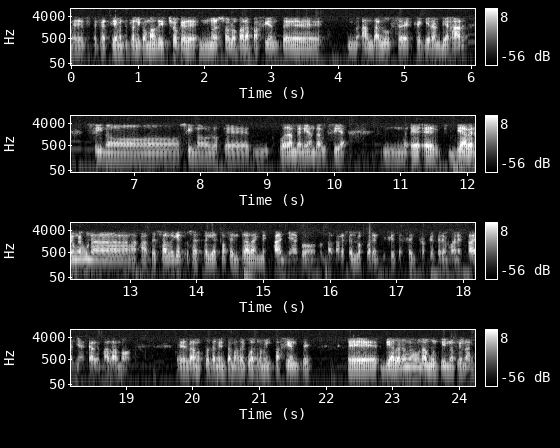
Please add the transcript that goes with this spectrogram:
Efectivamente, tal y como has dicho, que no es solo para pacientes andaluces que quieran viajar, sino, sino los que puedan venir a Andalucía. Mm, eh, eh, es una, a pesar de que o sea, esta guía está centrada en España, con, donde aparecen los 47 centros que tenemos en España, que además damos, eh, damos tratamiento a más de 4.000 pacientes, eh, es una multinacional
